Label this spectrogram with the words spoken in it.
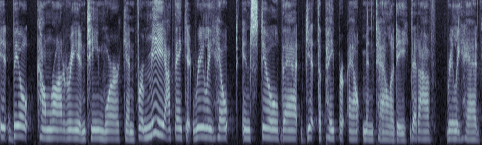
it built camaraderie and teamwork. And for me, I think it really helped instill that get the paper out mentality that I've really had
